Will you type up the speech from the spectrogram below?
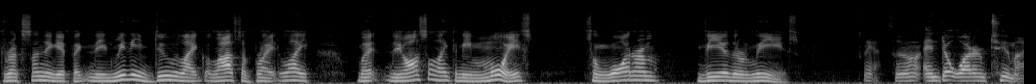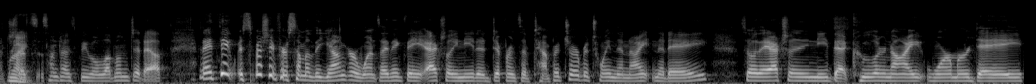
direct sun they get, but they really do like lots of bright light, but they also like to be moist, so water them via their leaves. Yeah, so don't, and don't water them too much. Right. That's, sometimes people love them to death. And I think, especially for some of the younger ones, I think they actually need a difference of temperature between the night and the day. So they actually need that cooler night, warmer day.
